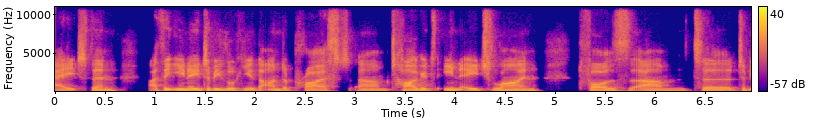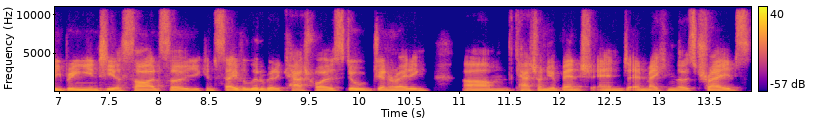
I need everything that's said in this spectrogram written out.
eight, then I think you need to be looking at the underpriced um, targets in each line, Foz, um, to to be bringing into your side, so you can save a little bit of cash while still generating um, cash on your bench and and making those trades.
